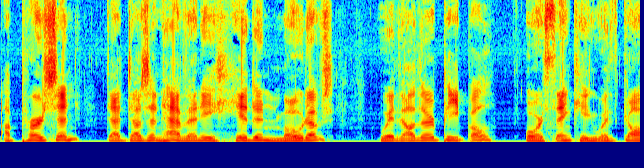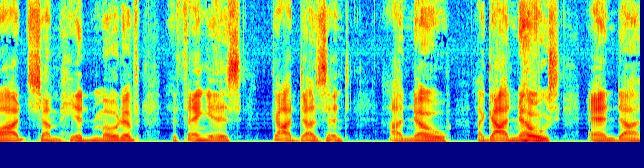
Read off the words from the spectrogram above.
A person that doesn't have any hidden motives with other people or thinking with God, some hidden motive? The thing is, God doesn't uh, know. Uh, God knows, and uh,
